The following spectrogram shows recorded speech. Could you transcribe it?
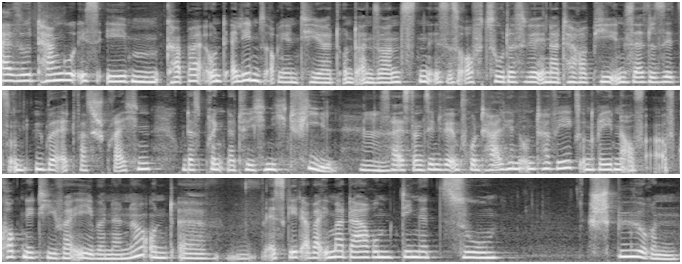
Also Tango ist eben körper- und erlebensorientiert und ansonsten ist es oft so, dass wir in der Therapie im Sessel sitzen und über etwas sprechen und das bringt natürlich nicht viel. Hm. Das heißt, dann sind wir im Frontalhirn unterwegs und reden auf, auf kognitiver Ebene. Ne? Und äh, es geht aber immer darum, Dinge zu spüren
